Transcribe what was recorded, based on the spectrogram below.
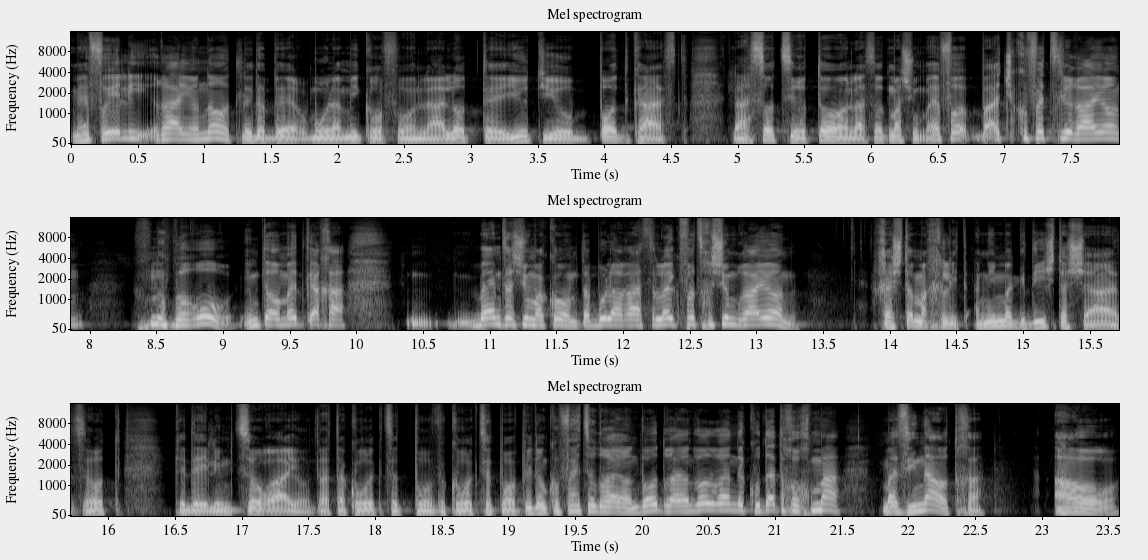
מאיפה יהיה לי רעיונות לדבר מול המיקרופון, להעלות אה, יוטיוב, פודקאסט, לעשות סרטון, לעשות משהו, מאיפה, עד שקופץ לי רעיון. נו ברור, אם אתה עומד ככה באמצע שום מקום, טבולה ראסה, לא יקפוץ לך שום רעיון. אחרי שאתה מחליט, אני מקדיש את השעה הזאת כדי למצוא רעיון, ואתה קורא קצת פה וקורא קצת פה, ופתאום קופץ עוד רעיון ועוד רעיון ועוד רעיון, נקודת החוכמה מזינה אותך. האור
